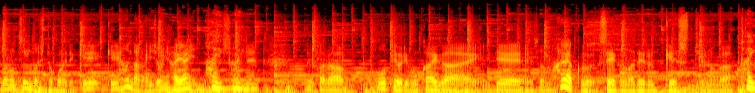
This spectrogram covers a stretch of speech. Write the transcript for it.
その鶴の一声で経営経営判断が非常に早いんですよね、だから大手よりも海外でその早く成果が出るケースっていうのがはい。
